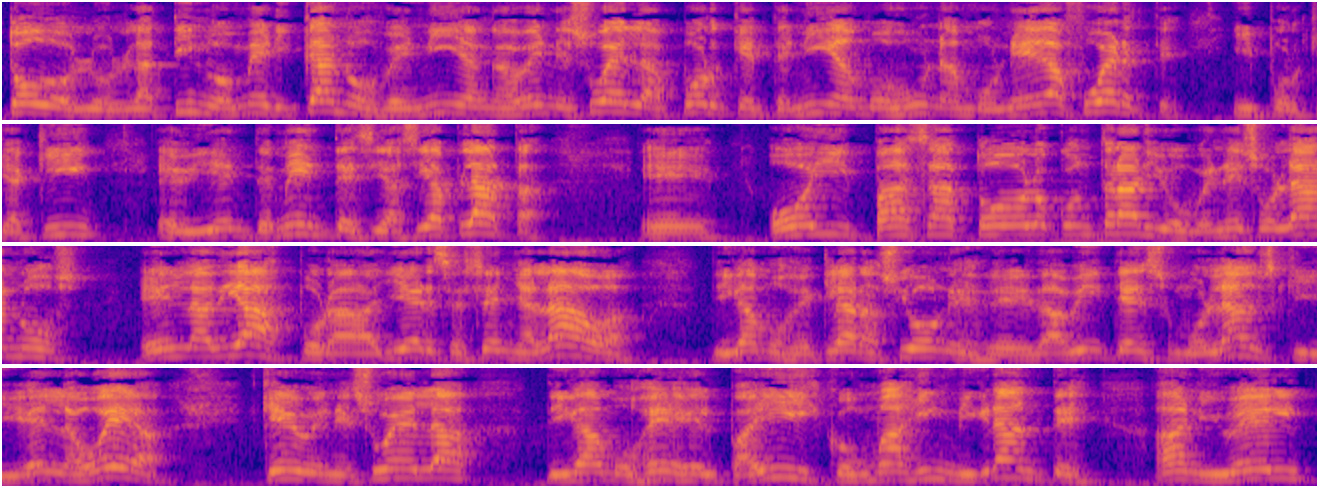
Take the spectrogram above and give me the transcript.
todos los latinoamericanos venían a Venezuela porque teníamos una moneda fuerte y porque aquí evidentemente se hacía plata. Eh, hoy pasa todo lo contrario, venezolanos en la diáspora, ayer se señalaba, digamos, declaraciones de David Smolansky en la OEA, que Venezuela, digamos, es el país con más inmigrantes a nivel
